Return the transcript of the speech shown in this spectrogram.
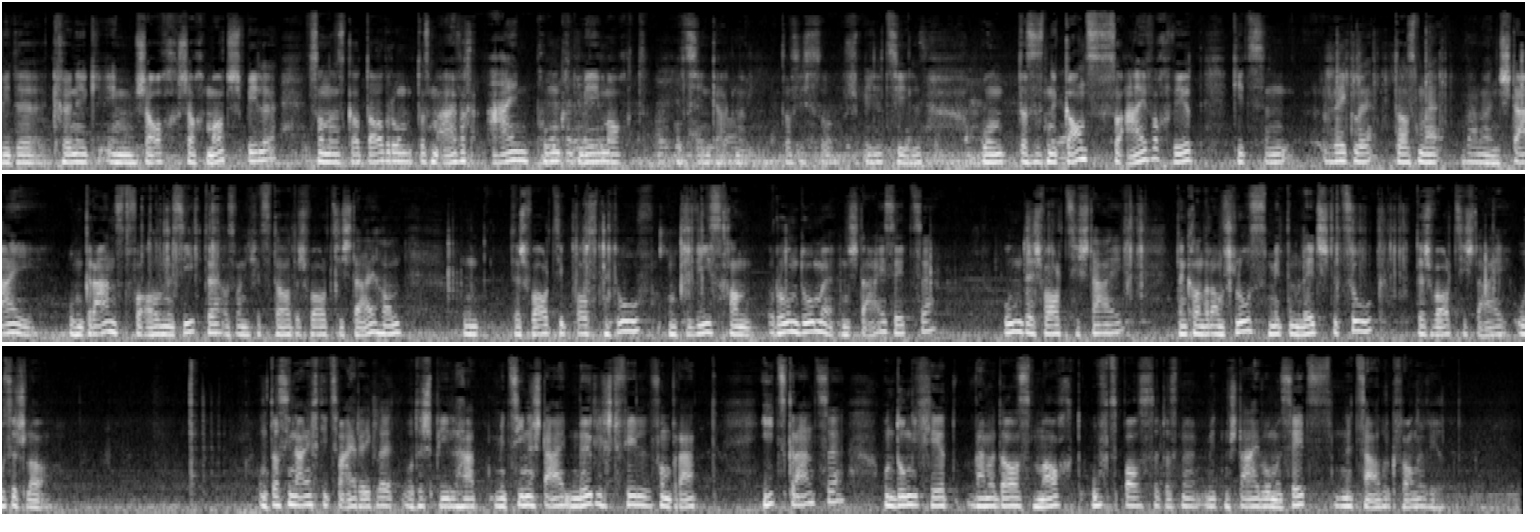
wie der König im Schach Schachmatt spielen, sondern es geht darum, dass man einfach einen Punkt mehr macht als sein Gegner. Das ist so Spielziel. Und dass es nicht ganz so einfach wird, gibt es eine Regel, dass man, wenn man einen Stein umgrenzt von allen Seiten, also wenn ich jetzt da den schwarzen Stein habe und der Schwarze passt nicht auf und der Weiß kann rundum einen Stein setzen, um den schwarzen Stein, dann kann er am Schluss mit dem letzten Zug den schwarzen Stein rausschlagen. Und das sind eigentlich die zwei Regeln, die das Spiel hat. Mit seinen Steinen möglichst viel vom Brett einzugrenzen und umgekehrt, wenn man das macht, aufzupassen, dass man mit dem Stein, wo man setzt, nicht selber gefangen wird.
